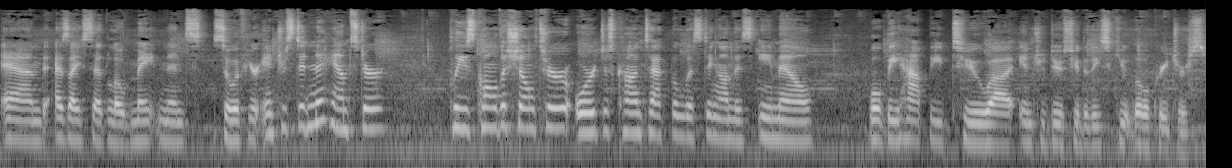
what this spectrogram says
and, as I said, low maintenance. So if you're interested in a hamster, please call the shelter or just contact the listing on this email. We'll be happy to uh, introduce you to these cute little creatures.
